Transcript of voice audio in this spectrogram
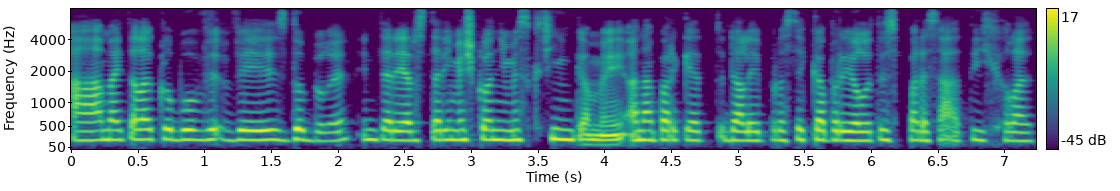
a majitelé klubu vy, vyzdobili interiér starými školními skřínkami a na parket dali prostě kabriolety z 50. let.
